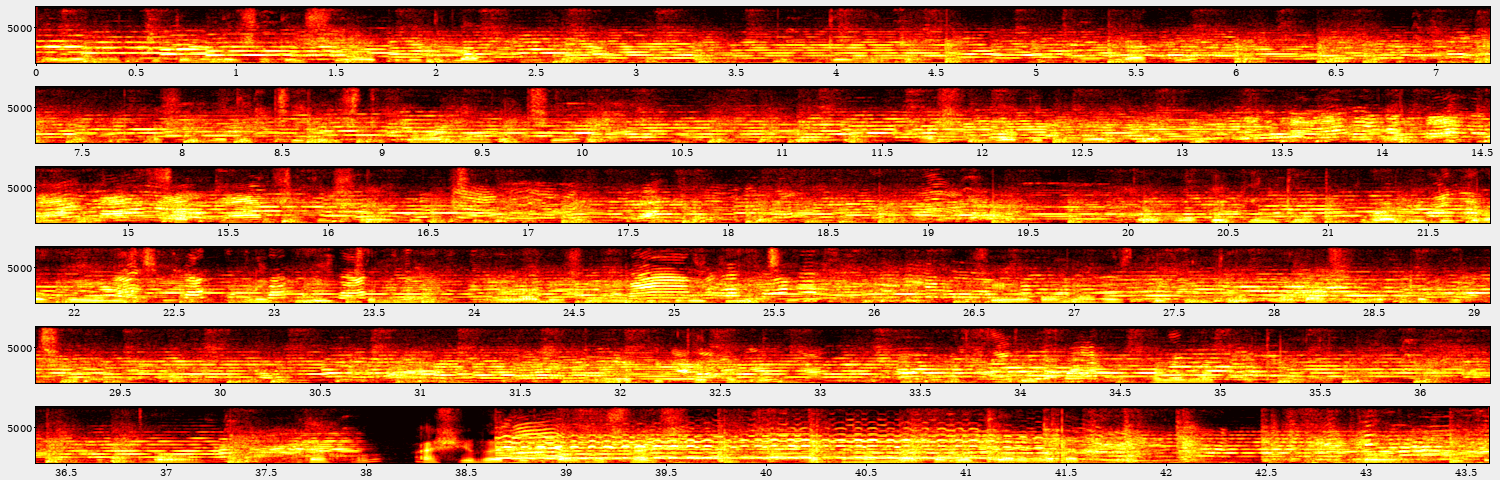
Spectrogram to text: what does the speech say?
তাই আমি একটু তোমাদের সাথে শেয়ার করে দিলাম। তো দেখো আশীর্বাদ হচ্ছে মিষ্টি খাওয়ানো হচ্ছে। আশীর্বাদের পর পর হয়, সব সাথে শেয়ার করছি। তো ওকে কিন্তু পুরো রেডি করা হয়ে গেছে মানে বিয়ের জন্য। আল্লাহ এসে রেডি করে দিয়েছে। সেরকম অবস্থায় কিন্তু ওর আশীর্বাদটা হচ্ছে। তোমরা দেখতে থাকো। ভালো লাগবে তোমাদের তো দেখো, আশীর্বাদের পর্ব শেষ। এখন আমরা যাব জল বাড়াতে। তো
